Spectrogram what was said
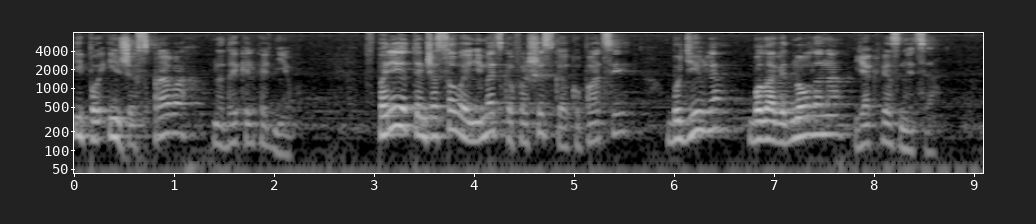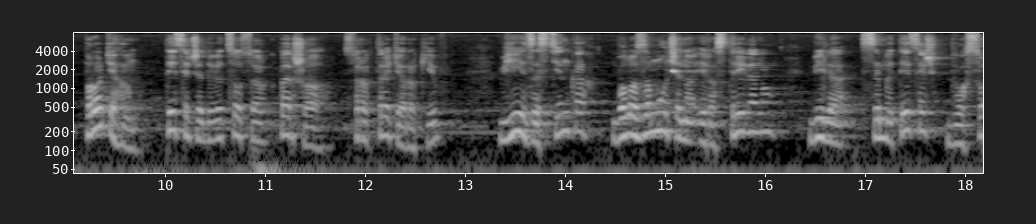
і по інших справах на декілька днів. В період тимчасової німецько-фашистської окупації будівля була відновлена як в'язниця. Протягом 1941-43 років в її застінках було замучено і розстріляно біля 7200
